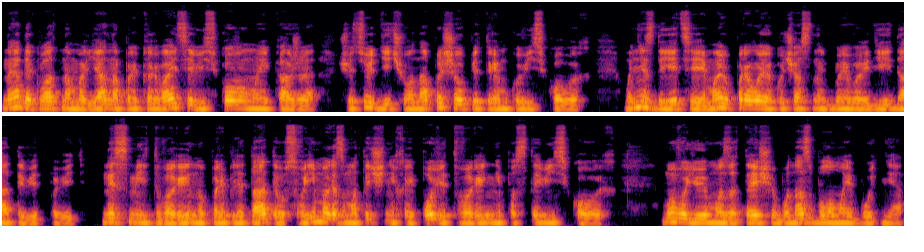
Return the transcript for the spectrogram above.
Неадекватна Мар'яна прикривається військовими і каже, що цю діч вона пише у підтримку військових. Мені здається, я маю право як учасник бойових дій дати відповідь. Не смій тварину приплітати у свої маразматичні хайпові тваринні пости військових. Ми воюємо за те, щоб у нас було майбутнє,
